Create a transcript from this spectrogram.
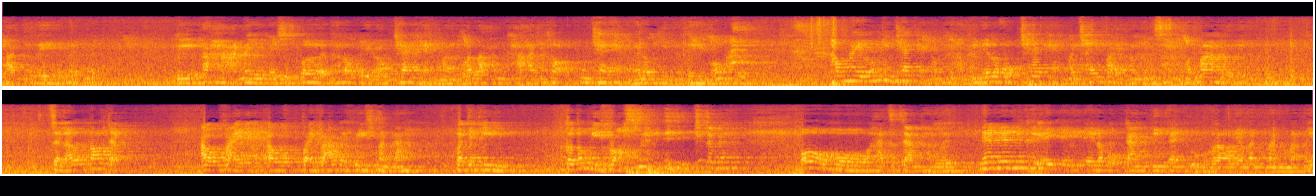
ทานทะเลอะไรเนี่ยหรืออาหารในในซูเปอร์ ถ้าเราไปเอาแช่แข็งมาหรือว่าร้านค้าที่เขาเอากุ้งแช่แข็งให้เรากินจะเห็นว่ามัน ทำไมเราต้องกินแช่แข็งคำถามคือเนี่ยระบบแช่แข็งมันใช้ไฟมหาศาลมากๆเลยเสร็จแล้วนอกจากเอาไฟเอาไฟฟ้าไปฟรีซมันนะก็จะกินก็ต้องมีฟรอสต์ใช่ไหมโอ้โหหัศจรรย์ทันเลยเนี่ยเนี่ยนี่คือไอไอไอระบบการกินการอยู่ของเราเนี่ยมันมันมันไม่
